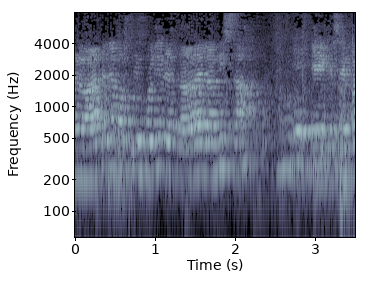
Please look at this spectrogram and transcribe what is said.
Bueno, ahora tenemos tiempo libre hasta la hora de la misa. Eh, que sepáis.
